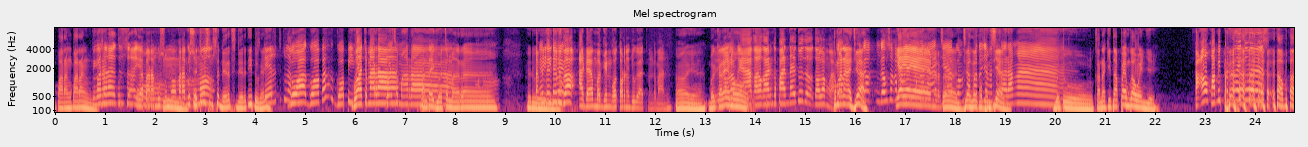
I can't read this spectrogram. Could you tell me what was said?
Parang-parang. Tinggal sana itu Parangkusumo. ya Parangkusumo, Hmm. Parangkusumo. Itu sederet-sederet itu kan. Daerah itu apa? Goa, goa apa? Goa Pi. Gua Cemara. Goa Cemara. Pantai Gua Cemara. Aduh. Tapi di situ BTW. juga ada yang bagian kotornya juga teman-teman. Oh iya. Buat Jadi kalian yang mau ya, kalau kalian ke pantai itu tuh tolong lah. ke mana aja? Enggak, enggak usah ke mana, Ya, ya, ya, ke mana ya, bener. aja. Nah, Buang jaga sampah tuh jangan sembarangan. Betul. Karena kita PMK UNJ. Kau kami pernah itu mas. Apa?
